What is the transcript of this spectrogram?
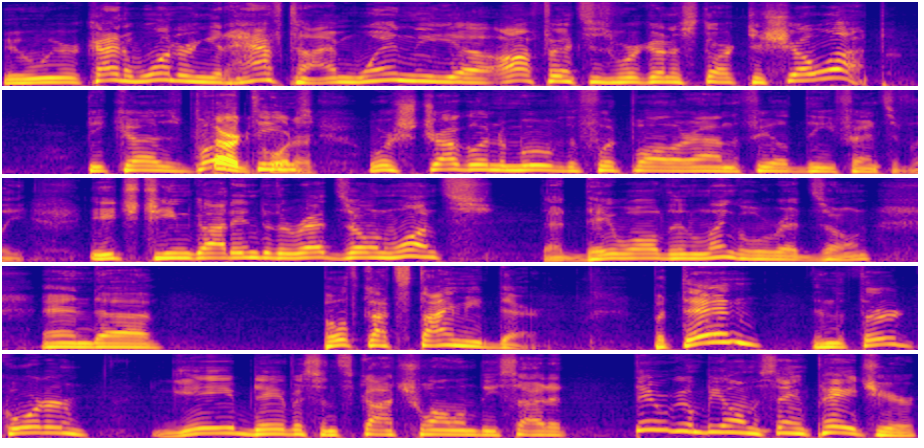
we were kind of wondering at halftime when the uh, offenses were going to start to show up because both Third teams quarter. were struggling to move the football around the field defensively. Each team got into the red zone once, that Daywald and Lingle red zone, and uh, both got stymied there. But then in the third quarter, Gabe Davis and Scott Schwalm decided they were going to be on the same page here.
